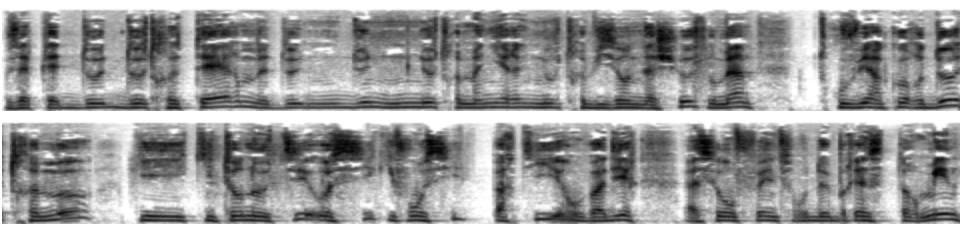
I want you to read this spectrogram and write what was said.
vous avez peut-être d'autres termes, d'une autre manière, une autre vision de la chose, ou même trouver encore d'autres mots qui, qui tournent aussi, aussi, qui font aussi partie, on va dire, si on fait une de brainstorming,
